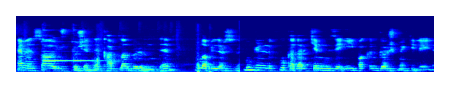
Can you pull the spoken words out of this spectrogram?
hemen sağ üst köşede kartlar bölümünde bulabilirsiniz. Bugünlük bu kadar. Kendinize iyi bakın. Görüşmek dileğiyle.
